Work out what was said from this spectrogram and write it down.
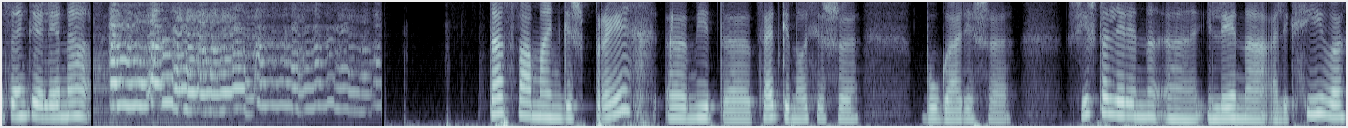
Thank you, Elena. Das war mein Gespräch äh, mit äh, zeitgenössischer bulgarischer Schriftstellerin äh, Elena Alexeeva,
